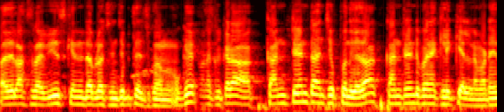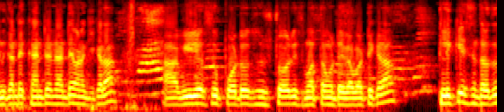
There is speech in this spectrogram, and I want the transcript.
పది లక్షల వ్యూస్కి ఎన్ని డబ్బులు వచ్చినాయి చెప్పి తెలుసుకున్నాం. ఓకే? మనకి ఇక్కడ కంటెంట్ అని చెప్పింది కదా కంటెంట్ పైన క్లిక్ చేయాలన్నమాట ఎందుకంటే కంటెంట్ అంటే మనకి ఇక్కడ వీడియోస్ ఫొటోస్ స్టోరీస్ మొత్తం ఉంటాయి కాబట్టి ఇక్కడ క్లిక్ చేసిన తర్వాత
